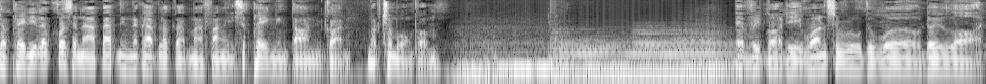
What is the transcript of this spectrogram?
จบเพลงนี้แล้วโฆษณาแป๊บหนึ่งนะครับ แล้วกลับมาฟังอีกสักเพลงหนึ่งตอนก่อนหมดชั่วโมงผม Everybody wants to rule the world โดย Lord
